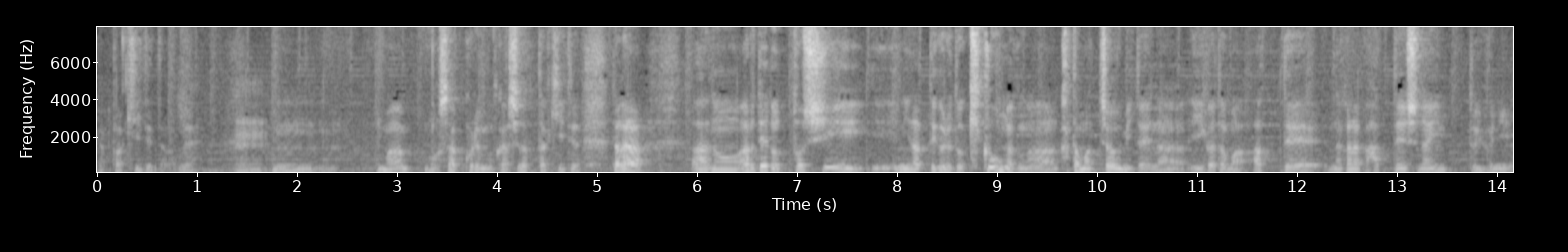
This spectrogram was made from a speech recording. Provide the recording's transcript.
やっぱ聴いてたらね。うん。うんまあおそらくこれ昔だったら聴いてる。だからあのある程度年になってくると聴く音楽が固まっちゃうみたいな言い方もあってなかなか発展しないというふうに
